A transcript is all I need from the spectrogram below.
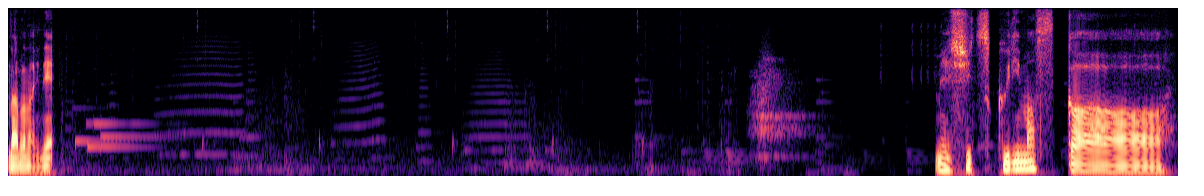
ならないね。飯作りますか。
